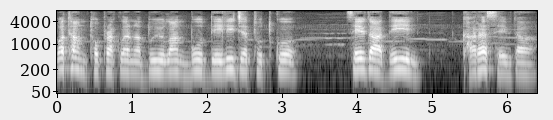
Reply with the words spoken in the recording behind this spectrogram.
vatan topraklarına duyulan bu delice tutku? Sevda değil, kara sevda.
